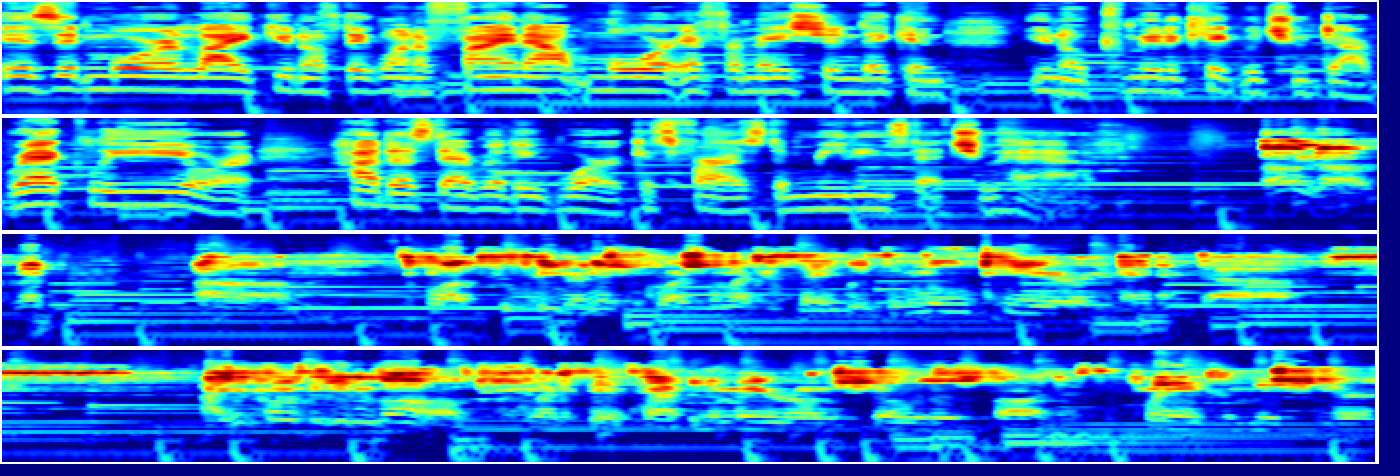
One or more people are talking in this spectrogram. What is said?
is it more like you know if they want to find out more information, they can you know communicate with you directly, or how does that really work as far as the meetings that you have? Oh no, no. Um well, to your initial question, like I said, we moved here and uh, I just wanted to get involved. Like I said, tapping the mayor on the shoulder, starting as the plan commissioner,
